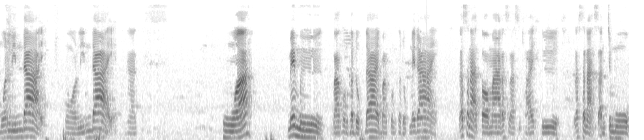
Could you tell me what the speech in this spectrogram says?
ม้วนลิ้นได้ห่อลิ้นได้นะหัวแม่มือบางคนกระดกได้ บางคนกระดกไม่ได้ ลักษณะต่อมาลักษณะสุดท้ายคือ ลักษณะสันจมูก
